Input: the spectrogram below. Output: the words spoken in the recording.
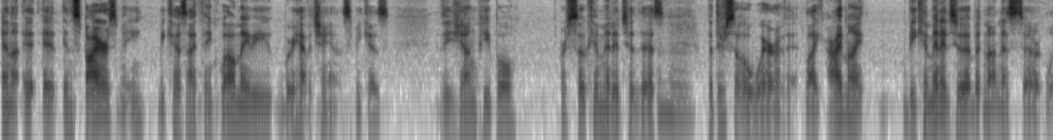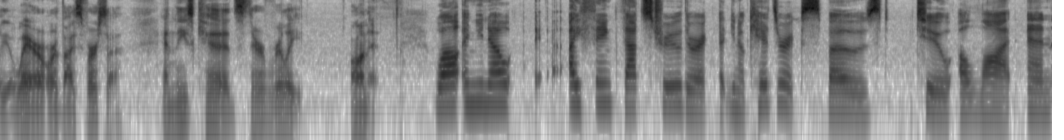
and it, it inspires me because i think well maybe we have a chance because these young people are so committed to this Mhm. but they're so aware of it like i might be committed to it but not necessarily aware or vice versa and these kids they're really on it Well, and you know, I think that's true. There, are, you know, kids are exposed to a lot, and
